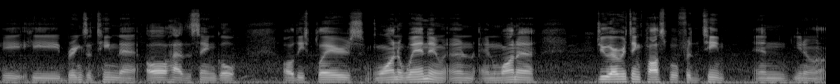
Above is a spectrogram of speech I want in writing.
he he brings a team that all have the same goal. All these players want to win and, and, and want to do everything possible for the team. And you know,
